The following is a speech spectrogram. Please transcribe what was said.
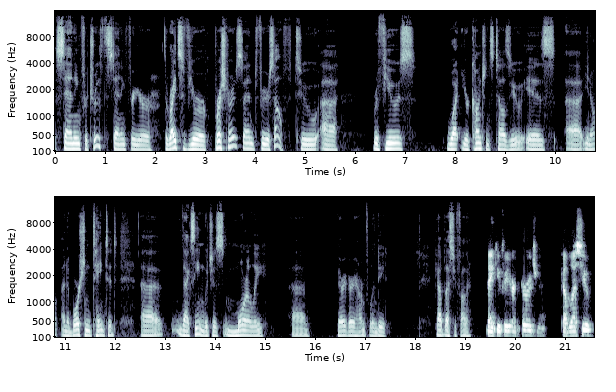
standing for truth, standing for your the rights of your parishioners and for yourself to uh, refuse what your conscience tells you is, uh, you know, an abortion tainted uh, vaccine, which is morally uh, very, very harmful indeed. God bless you, Father. Thank you for your encouragement. God bless you.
